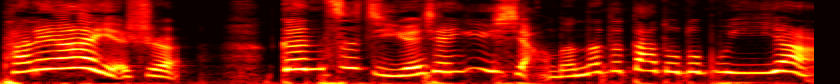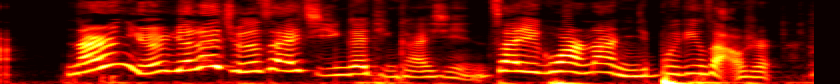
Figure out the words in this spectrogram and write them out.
谈恋爱也是，跟自己原先预想的那都大多都不一样。男人女人原来觉得在一起应该挺开心，在一块儿那你就不一定咋回事。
